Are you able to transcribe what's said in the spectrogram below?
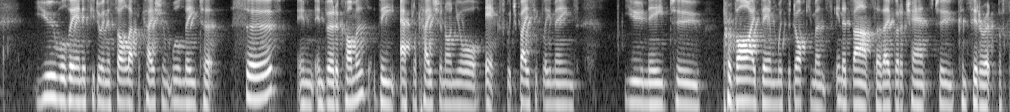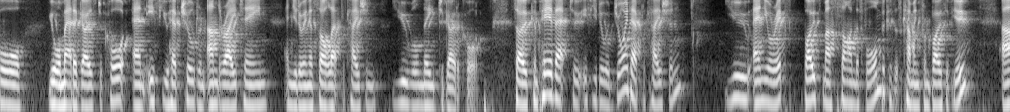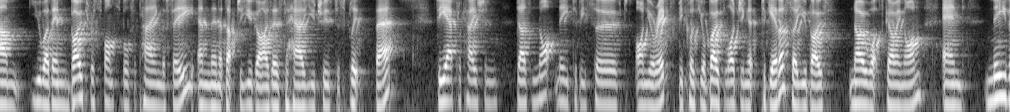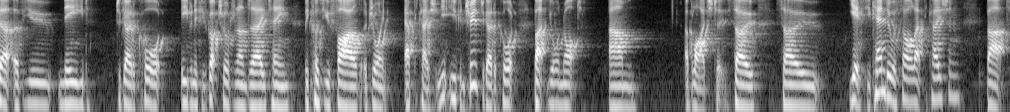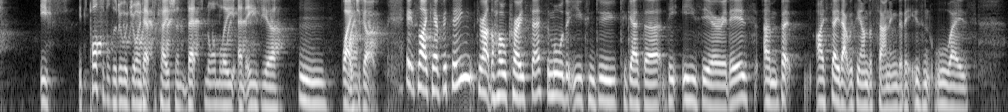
You will then, if you're doing a sole application, will need to serve in inverted commas, the application on your ex, which basically means you need to provide them with the documents in advance so they've got a chance to consider it before your matter goes to court. And if you have children under 18 and you're doing a sole application, you will need to go to court. So compare that to if you do a joint application, you and your ex both must sign the form because it's coming from both of you. Um, you are then both responsible for paying the fee, and then it's up to you guys as to how you choose to split that. The application does not need to be served on your ex because you're both lodging it together, so you both know what's going on, and neither of you need to go to court, even if you've got children under 18, because you filed a joint application. You, you can choose to go to court, but you're not um, obliged to. So, so yes, you can do a sole application. But if it's possible to do a joint application, that's normally an easier mm, way yeah. to go. It's like everything throughout the whole process. The more that you can do together, the easier it is. Um, but I say that with the understanding that it isn't always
